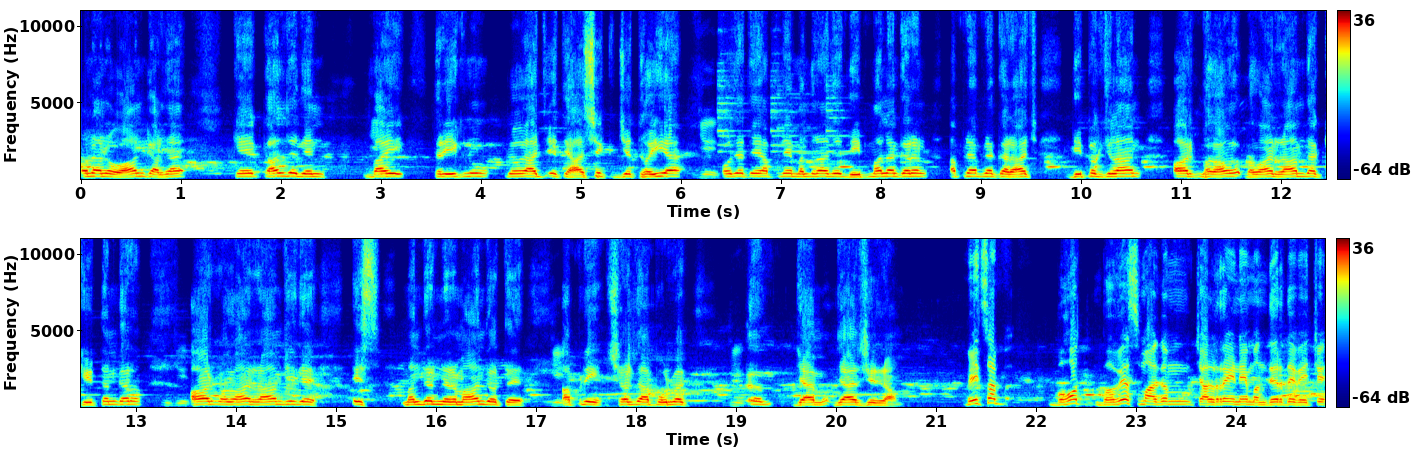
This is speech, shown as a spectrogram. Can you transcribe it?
ਉਹਨਾਂ ਨੂੰ ਆਹਵਾਨ ਕਰਦਾ ਕਿ ਕੱਲ ਦੇ ਦਿਨ 22 ਤਰੀਕ ਨੂੰ ਜੋ ਅੱਜ ਇਤਿਹਾਸਿਕ ਜਿੱਤ ਹੋਈ ਹੈ ਜੀ। ਉਹਦੇ ਤੇ ਆਪਣੇ ਮੰਦਰਾਂ ਦੇ ਦੀਪਮਾਲਾ ਕਰਨ ਆਪਣੇ ਆਪਣੇ ਘਰਾਂ 'ਚ ਦੀਪਕ ਜਲਾਨ ਔਰ ਭਗਵਾ- ਭਗਵਾਨ ਰਾਮ ਦਾ ਕੀਰਤਨ ਕਰਨ ਜੀ। ਔਰ ਭਗਵਾਨ ਰਾਮ ਜੀ ਦੇ ਇਸ ਮੰਦਿਰ ਨਿਰਮਾਣ ਦੇ ਉੱਤੇ। ਆਪਣੀ ਸ਼ਰਧਾ ਪੂਰਵਕ ਜੈ ਜੈ ਸ਼੍ਰੀ ਰਾਮ। ਵੇਦ ਸਾਹਿਬ ਬਹੁਤ ਭਵਯ ਸਮਾਗਮ ਚੱਲ ਰਹੇ ਨੇ ਮੰਦਿਰ ਦੇ ਵਿੱਚ।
